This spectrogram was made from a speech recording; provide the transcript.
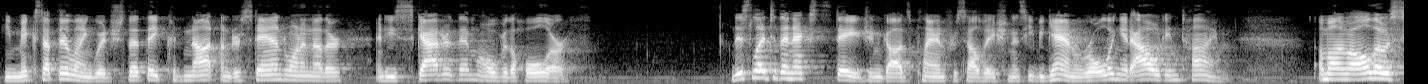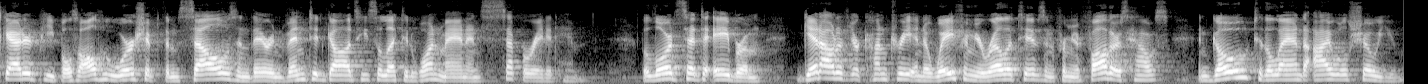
He mixed up their language so that they could not understand one another, and he scattered them over the whole earth. This led to the next stage in God's plan for salvation as he began rolling it out in time. Among all those scattered peoples, all who worshipped themselves and their invented gods, he selected one man and separated him. The Lord said to Abram, Get out of your country and away from your relatives and from your father's house, and go to the land I will show you.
